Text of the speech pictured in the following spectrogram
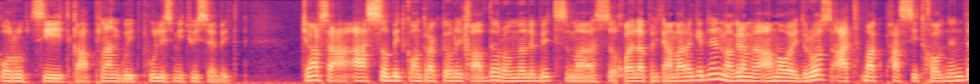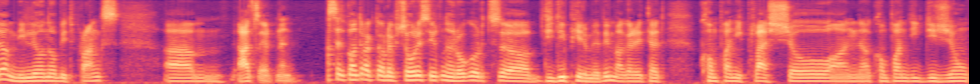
კორუფციით, გაფლანგვით, ფულის მითვისებით. ჯარს ასობით კონტრაქტორი ყავდა, რომლებიც მას ყველაფრით ამარაგებდნენ, მაგრამ ამავე დროს 10 მაგ ფასი თხოვდნენ და მილიონობით ფრანკს აწერდნენ. ასეთ კონტრაქტორებს შორის იყვნენ როგორც დიდი ფირმები, მაგალითად კომპანი ფლაშო, ან კომპანი დიჟონ,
